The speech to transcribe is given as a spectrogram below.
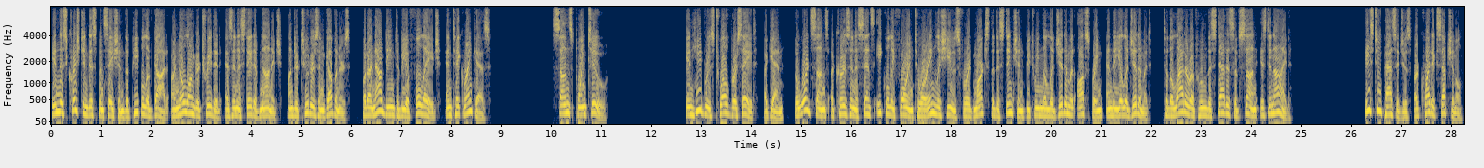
In this Christian dispensation, the people of God are no longer treated as in a state of nonage, under tutors and governors, but are now deemed to be of full age and take rank as sons. Point 2. In Hebrews 12 verse 8, again, the word sons occurs in a sense equally foreign to our English use for it marks the distinction between the legitimate offspring and the illegitimate, to the latter of whom the status of son is denied. These two passages are quite exceptional,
